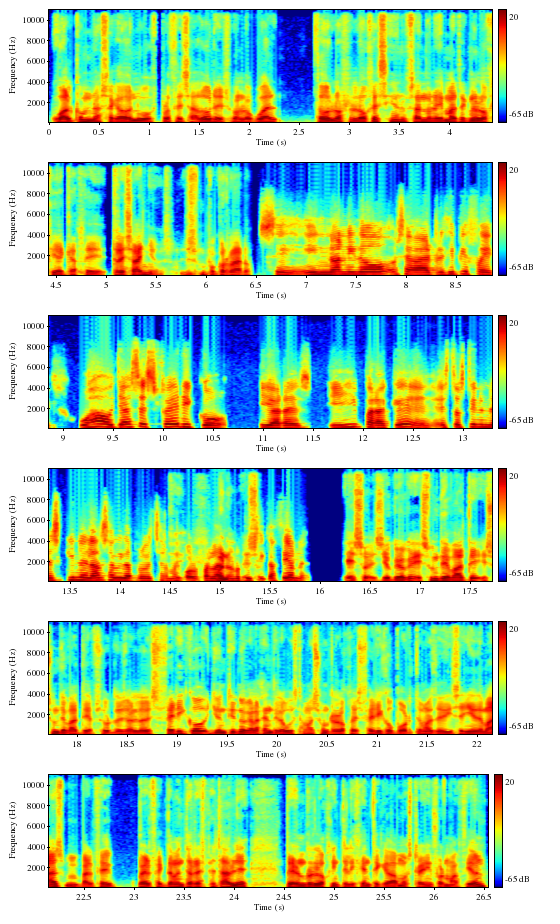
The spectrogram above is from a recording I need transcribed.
Qualcomm no ha sacado nuevos procesadores, con lo cual todos los relojes siguen usando la misma tecnología que hace tres años. Es un poco raro. Sí, y no han ido, o sea, al principio fue, wow, ya es esférico. Y ahora es, ¿y para qué? Estos tienen esquina y la han sabido aprovechar mejor para las notificaciones. Eso es, yo creo que es un debate, es un debate absurdo. O sea, lo esférico, yo entiendo que a la gente le gusta más un reloj esférico por temas de diseño y demás, me parece perfectamente respetable, pero un reloj inteligente que va a mostrar información,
